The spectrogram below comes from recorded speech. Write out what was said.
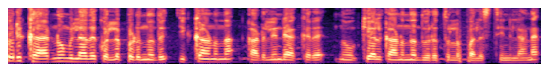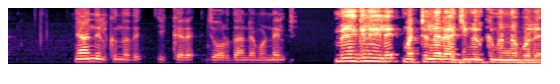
ഒരു കാരണവുമില്ലാതെ കൊല്ലപ്പെടുന്നത് ഇക്കാണുന്ന കടലിന്റെ അക്കരെ നോക്കിയാൽ കാണുന്ന ദൂരത്തുള്ള പലസ്തീനിലാണ്. ഞാൻ നിൽക്കുന്നത് ഇക്കരെ ജോർദാന്റെ മണ്ണിൽ. മേഖലയിലെ മറ്റെല്ലാ രാജ്യങ്ങൾക്കും എന്ന പോലെ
